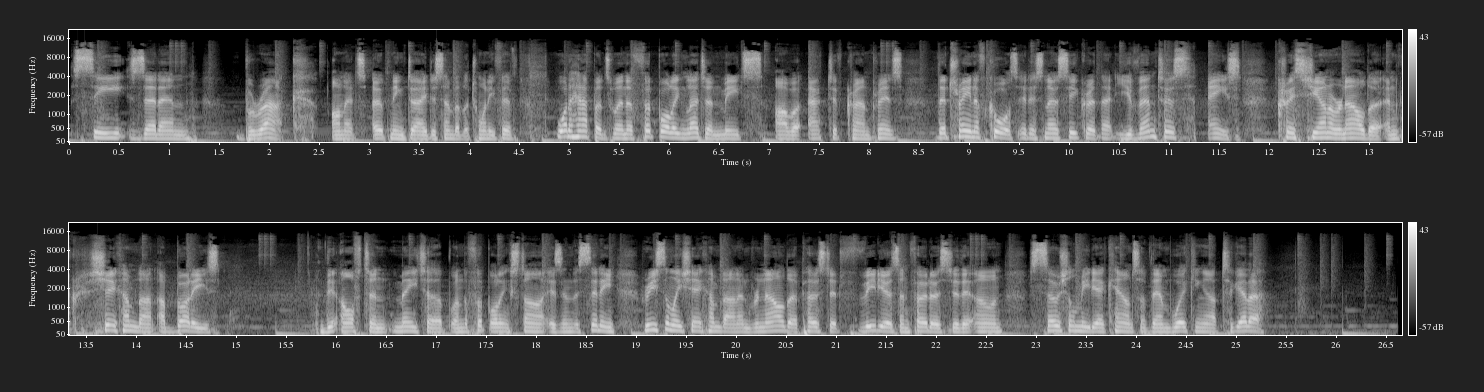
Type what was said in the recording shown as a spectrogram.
CZN Burak on its opening day, December the 25th. What happens when a footballing legend meets our active crown prince? The train, of course. It is no secret that Juventus ace Cristiano Ronaldo and Sheikh Hamdan are buddies. They often meet up when the footballing star is in the city. Recently, Sheikh Hamdan and Ronaldo posted videos and photos to their own social media accounts of them working out together.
